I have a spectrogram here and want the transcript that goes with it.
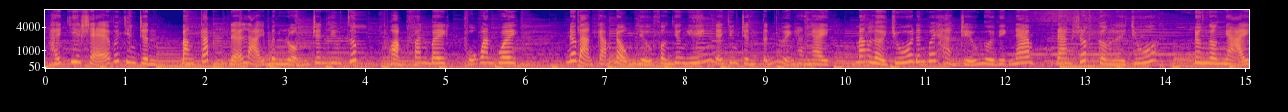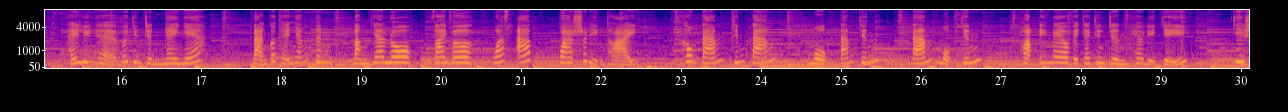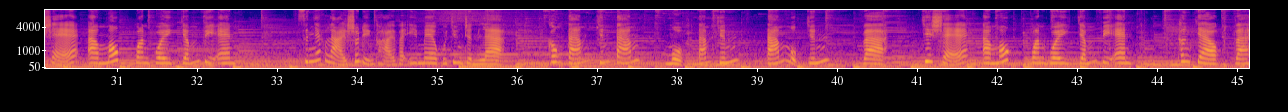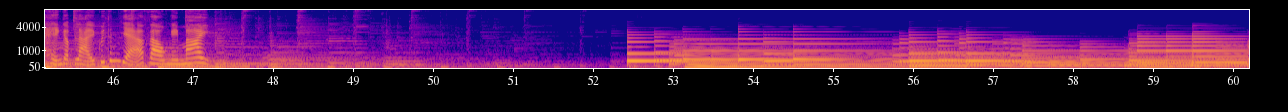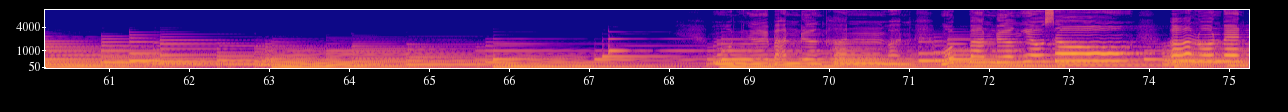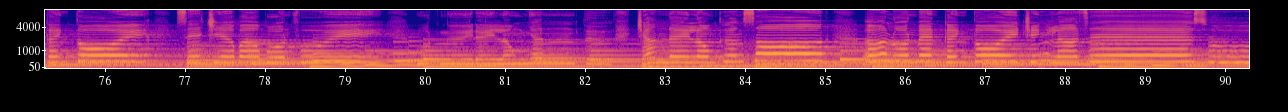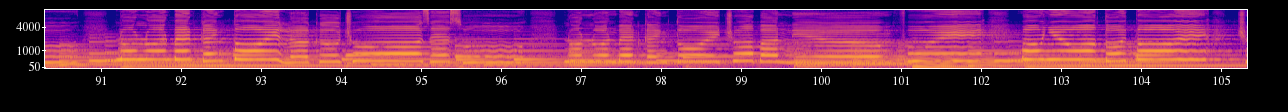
hãy chia sẻ với chương trình bằng cách để lại bình luận trên YouTube hoặc fanpage của OneWay. Nếu bạn cảm động giữ phần dân hiến để chương trình tỉnh nguyện hàng ngày mang lời Chúa đến với hàng triệu người Việt Nam đang rất cần lời Chúa, đừng ngần ngại, hãy liên hệ với chương trình ngay nhé. Bạn có thể nhắn tin bằng Zalo, Viber, WhatsApp qua số điện thoại 0898 189 819 hoặc email về cho chương trình theo địa chỉ chia sẻ amoconeway.vn Xin nhắc lại số điện thoại và email của chương trình là 0898 189 819 và chia sẻ amoconeway.vn Thân chào và hẹn gặp lại quý thính giả vào ngày mai. Một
